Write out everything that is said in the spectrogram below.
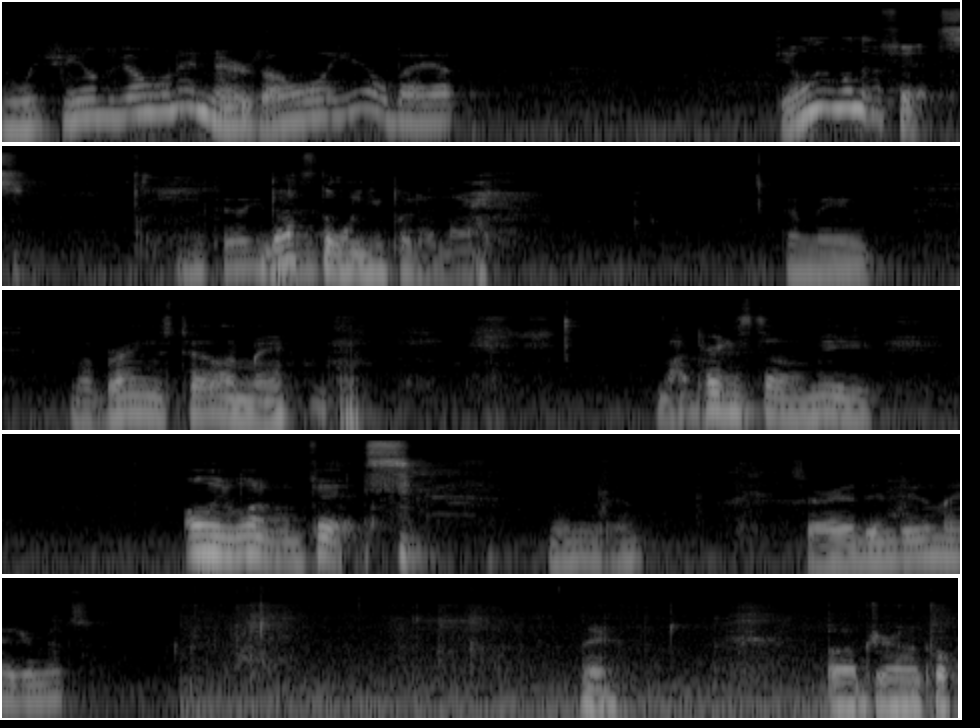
Which shield's going in there all I want to yell at. The only one that fits. That's man. the one you put in there. I mean, my brain's telling me. My brain's telling me only one of them fits. Oh, well. Sorry I didn't do the measurements. There. Bob's your uncle.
